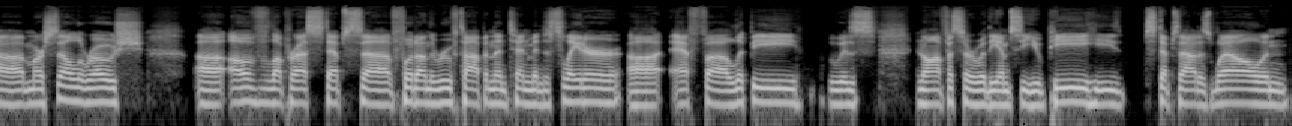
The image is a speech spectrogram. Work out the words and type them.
uh, Marcel Laroche uh, of La Presse steps uh, foot on the rooftop, and then ten minutes later, uh, F. Uh, Lippy, who is an officer with the MCUP, he steps out as well. And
